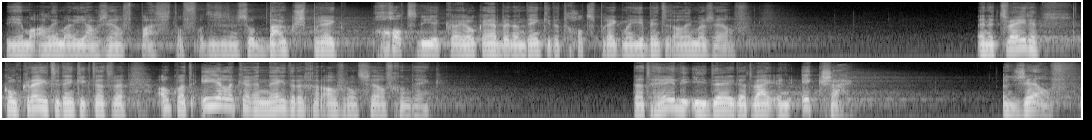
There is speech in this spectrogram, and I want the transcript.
Die helemaal alleen maar in jouzelf past. Of het is een soort buikspreek God die je kan je ook hebben. En dan denk je dat God spreekt, maar je bent het alleen maar zelf. En het tweede, concrete, denk ik dat we ook wat eerlijker en nederiger over onszelf gaan denken. Dat hele idee dat wij een ik zijn. Een zelf.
